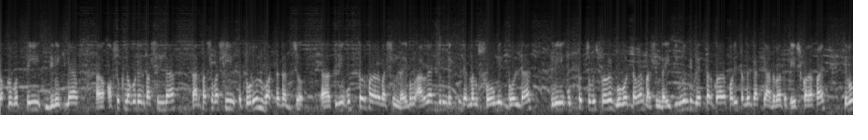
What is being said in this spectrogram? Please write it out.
চক্রবর্তী, যিনি কিনা অশোকনগরের বাসিন্দা, তার পাশাপাশি তরুণ ভট্টাচার্য তিনি উত্তরপাড়ার বাসিন্দা এবং আরও একজন ব্যক্তি যার নাম সৌমিক গোল্ডার তিনি উত্তর চব্বিশ পরগনার গোবরডাঙ্গার বাসিন্দা। এই তিনজনকে গ্রেফতার করার পরই তাদের কাছে আদালতে পেশ করা হয় এবং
